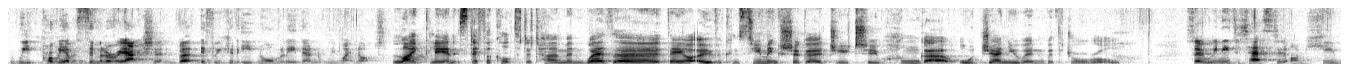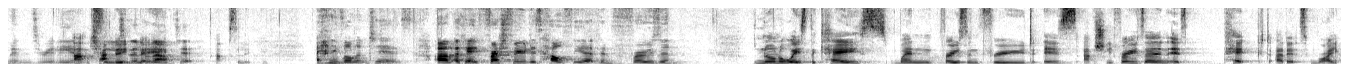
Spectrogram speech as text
we'd probably have a similar reaction. But if we could eat normally, then we might not. Likely, and it's difficult to determine whether they are over consuming sugar due to hunger or genuine withdrawal. So we need to test it on humans, really, and Absolutely. chat to them about it. Absolutely. Any volunteers? Um, okay, fresh food is healthier than frozen. Not always the case. When frozen food is actually frozen, it's picked at its ripe,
